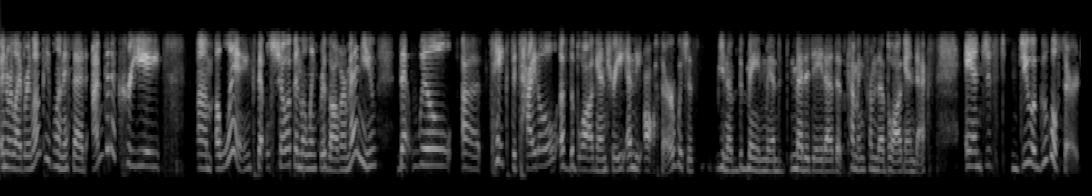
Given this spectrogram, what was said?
interlibrary loan people and I said, I'm going to create um, a link that will show up in the link resolver menu that will uh, take the title of the blog entry and the author, which is you know the main metadata that's coming from the blog index, and just do a Google search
